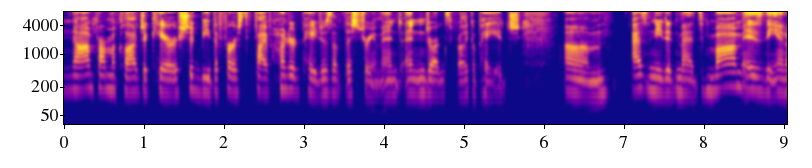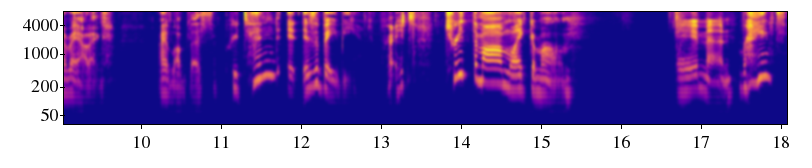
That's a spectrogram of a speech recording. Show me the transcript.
non pharmacologic care should be the first 500 pages of this treatment and drugs for like a page. Um, as needed meds. Mom is the antibiotic. I love this. Pretend it is a baby. Right. Treat the mom like a mom. Amen. Right?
